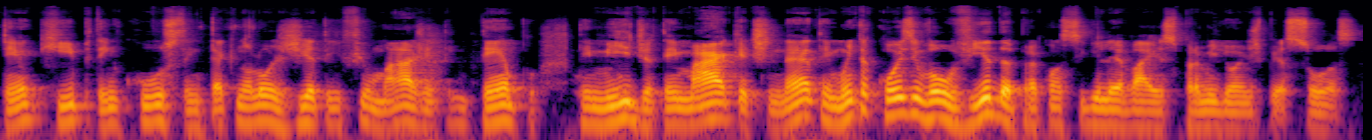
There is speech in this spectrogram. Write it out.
tem equipe, tem custo, tem tecnologia, tem filmagem, tem tempo, tem mídia, tem marketing, né? Tem muita coisa envolvida para conseguir levar isso para milhões de pessoas,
